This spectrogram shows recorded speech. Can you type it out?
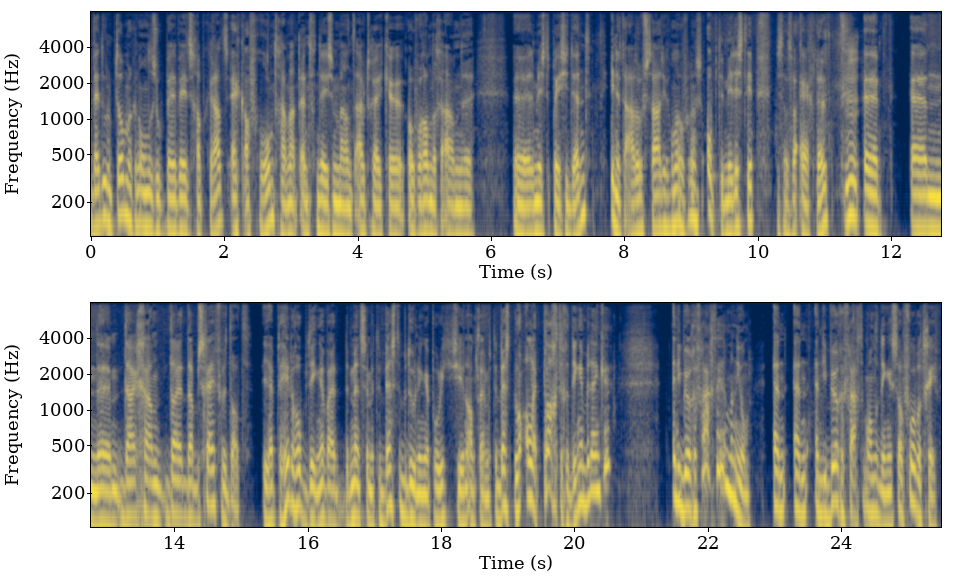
wij, doen op ogenblik een onderzoek bij de Wetenschappelijke Raad. Is eigenlijk afgerond. Gaan we aan het eind van deze maand uitreiken... overhandigen aan de minister-president. In het ADO-stadion overigens. Op de middenstip. Dus dat is wel erg leuk. Eh, en eh, daar, gaan, daar, daar beschrijven we dat. Je hebt een hele hoop dingen waar de mensen met de beste bedoelingen... politici en ambtenaren met de beste bedoelingen... allerlei prachtige dingen bedenken. En die burger vraagt er helemaal niet om. En, en, en die burger vraagt om andere dingen. Ik zal een voorbeeld geven.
